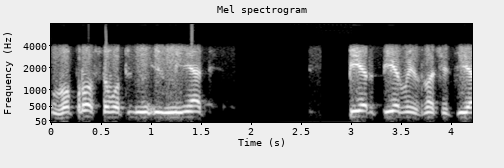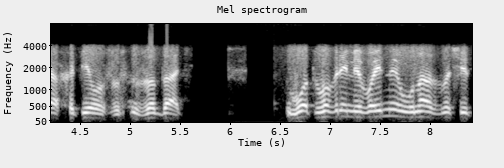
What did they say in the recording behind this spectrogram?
вопрос-то вот меня пер, первый, значит, я хотел задать. Вот во время войны у нас, значит,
